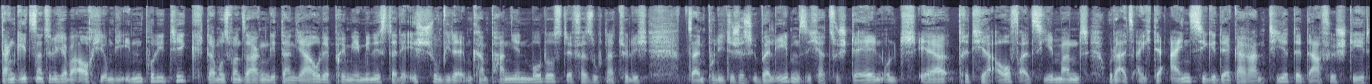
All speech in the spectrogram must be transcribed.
Dann geht es natürlich aber auch hier um die Innenpolitik. Da muss man sagen, Netanyahu, der Premierminister, der ist schon wieder im Kampagnenmodus. Der versucht natürlich, sein politisches Überleben sicherzustellen. Und er tritt hier auf als jemand oder als eigentlich der Einzige, der garantiert, der dafür steht,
